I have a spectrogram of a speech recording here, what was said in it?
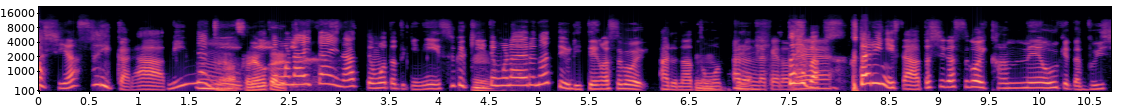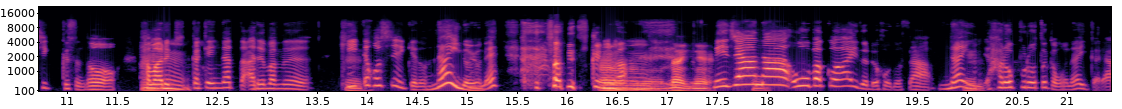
ェアしやすいからみんなに聞いてもらいたいなって思った時にすぐ聞いてもらえるなっていう利点はすごいあるなと思って。あるんだけどね。例えば2人にさ私がすごい感銘を受けた V6 のハマるきっかけになったアルバム、聞いてほしいけどないのよね、サブスクには。うんうん。ないね。メジャーな大箱アイドルほどさない、うん。ハロプロとかもないから、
